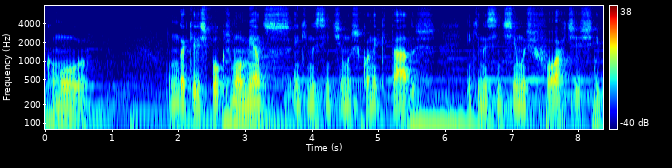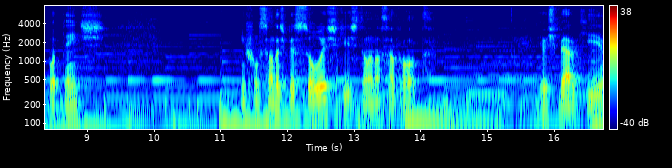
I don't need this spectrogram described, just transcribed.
como um daqueles poucos momentos em que nos sentimos conectados em que nos sentimos fortes e potentes em função das pessoas que estão à nossa volta. Eu espero que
